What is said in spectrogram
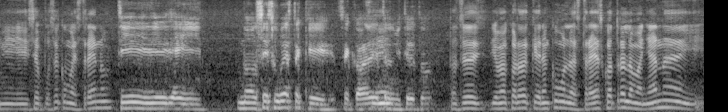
y se puso como estreno. Sí, y no se sube hasta que se acaba de transmitir todo. Entonces yo me acuerdo que eran como las 3, 4 de la mañana y,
